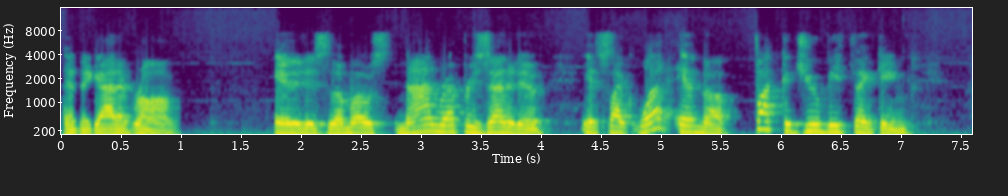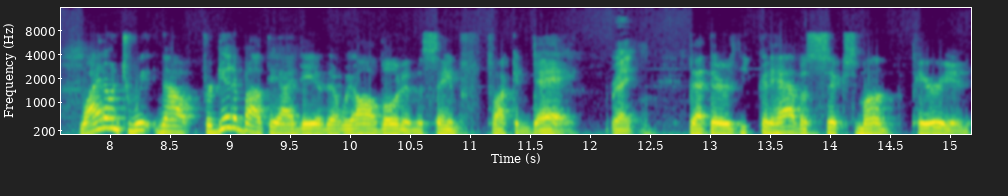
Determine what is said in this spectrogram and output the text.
And they got it wrong. and it is the most non-representative. It's like, what in the fuck could you be thinking? Why don't we now forget about the idea that we all vote in the same fucking day? Right. That there's you could have a six month period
